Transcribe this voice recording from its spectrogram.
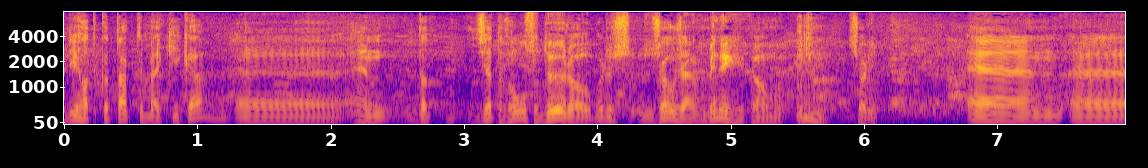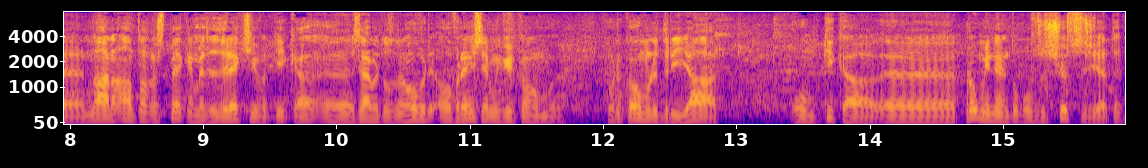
die had contacten bij Kika. En dat zette voor ons de deur open. Dus zo zijn we binnengekomen. Sorry. En na een aantal gesprekken met de directie van Kika zijn we tot een over- overeenstemming gekomen voor de komende drie jaar. Om Kika prominent op onze shirts te zetten.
